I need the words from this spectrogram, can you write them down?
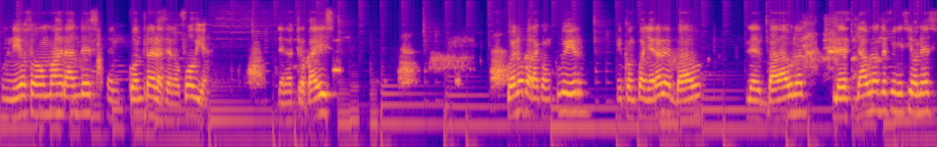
Unidos somos más grandes en contra de la xenofobia de nuestro país. Bueno, para concluir, mi compañera les va, les va a dar una, les da unas definiciones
